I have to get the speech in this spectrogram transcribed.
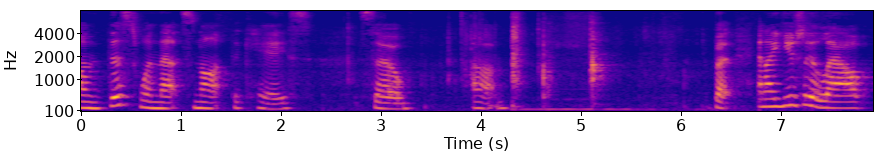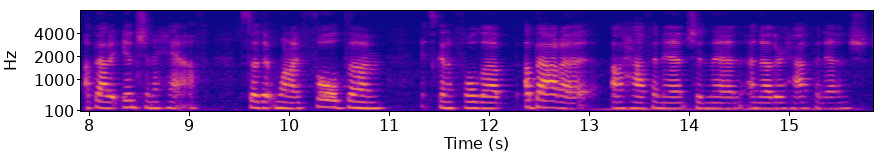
on this one that's not the case so um, but and I usually allow about an inch and a half so that when I fold them it's going to fold up about a, a half an inch and then another half an inch.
